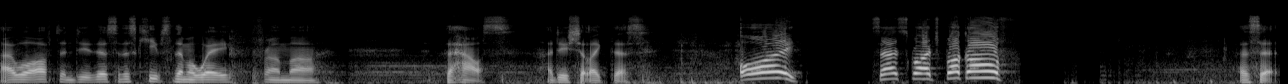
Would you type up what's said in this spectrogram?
I will often do this, and this keeps them away from uh, the house. I do shit like this. Oi! Sasquatch, fuck off! That's it.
